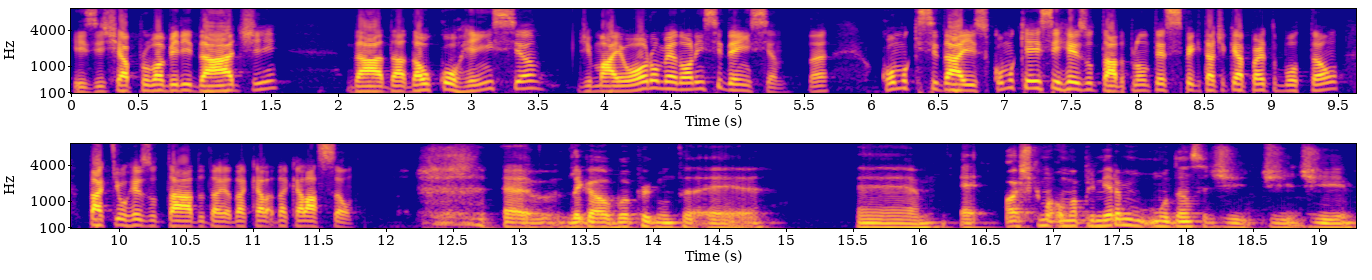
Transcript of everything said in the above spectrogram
existe a probabilidade da, da, da ocorrência de maior ou menor incidência. Né? Como que se dá isso? Como que é esse resultado? Para não ter essa expectativa que aperta o botão, está aqui o resultado da, daquela, daquela ação. É, legal, boa pergunta. É, é, é, acho que uma, uma primeira mudança de, de, de,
